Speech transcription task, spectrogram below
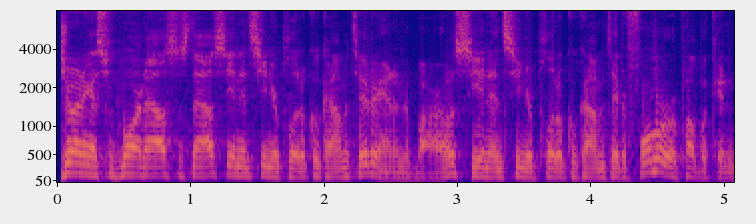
Joining us with more analysis now, CNN senior political commentator Ana Navarro, CNN senior political commentator, former Republican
